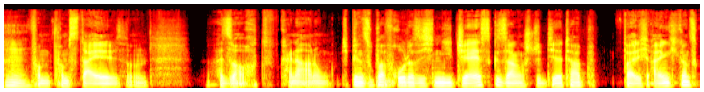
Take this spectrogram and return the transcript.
Hm. vom, vom Style. So. Also auch, keine Ahnung. Ich bin super froh, dass ich nie Jazzgesang studiert habe, weil ich eigentlich ganz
